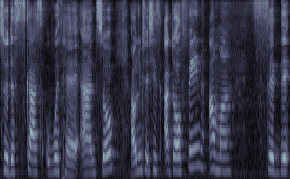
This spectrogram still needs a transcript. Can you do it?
to discuss with her. And so I'll introduce she's Adolphine Ama Sede.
